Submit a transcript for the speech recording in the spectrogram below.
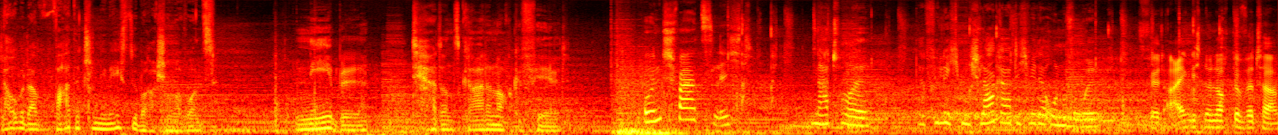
Glaube, da wartet schon die nächste Überraschung auf uns. Nebel, der hat uns gerade noch gefehlt. und Schwarzlicht. Na toll. Da fühle ich mich schlagartig wieder unwohl. Es fehlt eigentlich nur noch Gewitter.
